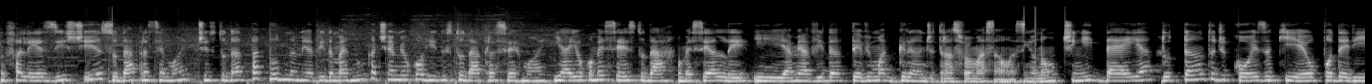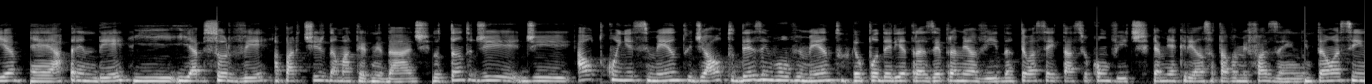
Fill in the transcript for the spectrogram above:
Eu falei: Existe isso, estudar para ser mãe? Tinha estudado para tudo na minha vida, mas nunca tinha me ocorrido estudar para ser mãe. E aí eu comecei a estudar, comecei a ler e a minha vida teve uma grande transformação. Assim, eu não tinha ideia do tanto de coisa que eu poderia é, aprender e, e, absorver a partir da maternidade, do tanto de, de autoconhecimento e de autodesenvolvimento eu poderia trazer para minha vida se eu aceitasse o convite que a minha criança estava me fazendo. Então, assim,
